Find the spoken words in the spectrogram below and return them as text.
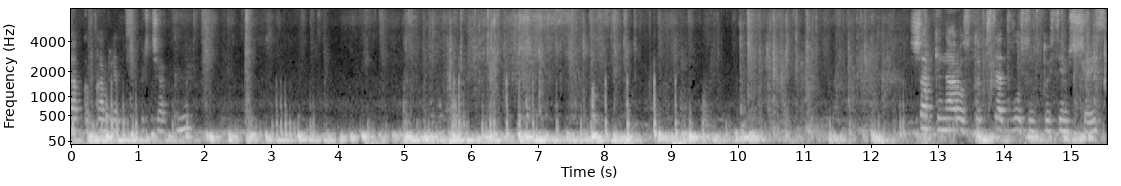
Шапка в комплекте с перчатками. Шапки на рост 158, 176.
